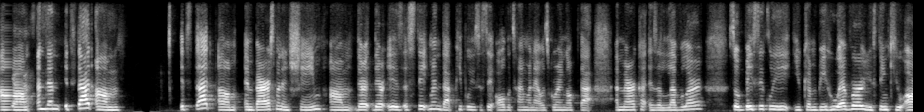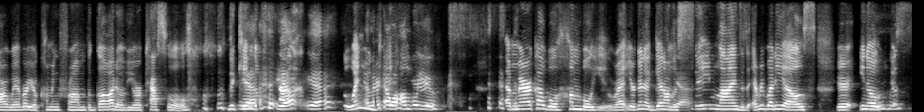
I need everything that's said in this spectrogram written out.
um, yes. and then it's that um it's that um, embarrassment and shame. Um, there, there is a statement that people used to say all the time when I was growing up that America is a leveler. So basically, you can be whoever you think you are, wherever you're coming from, the god of your castle, the king. Yeah, yeah, yeah. But when you America will humble you. America will humble you, right? You're gonna get on the yeah. same lines as everybody else. You're, you know, mm-hmm. just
